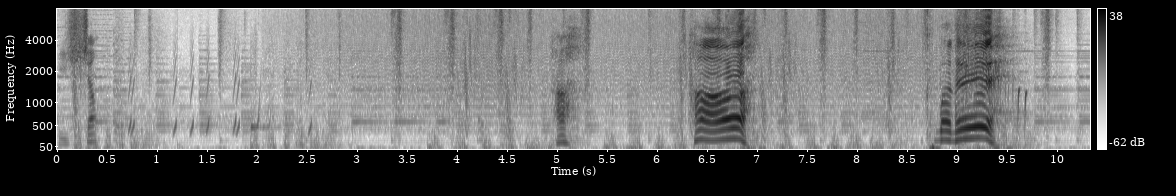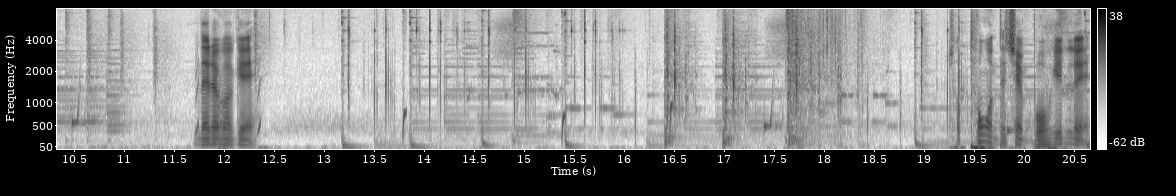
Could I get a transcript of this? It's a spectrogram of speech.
이 시장? 하 하! 그만해! 내려가게 저 통은 대체 뭐길래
